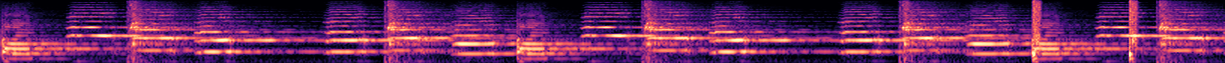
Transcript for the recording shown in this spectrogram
Bye.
